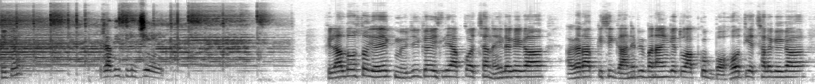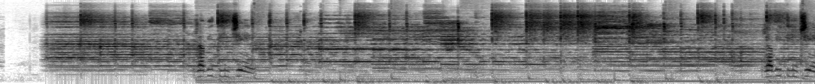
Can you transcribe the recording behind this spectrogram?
ठीक है? रवि डीजे। फ़िलहाल दोस्तों यह एक म्यूज़िक है इसलिए आपको अच्छा नहीं लगेगा। अगर आप किसी गाने पे बनाएँगे तो आपको बहुत ही अच्छा लगेगा। Ravi DJ. Ravi DJ.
